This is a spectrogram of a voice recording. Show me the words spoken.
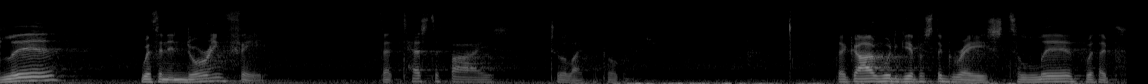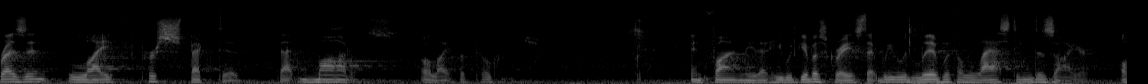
live with an enduring faith that testifies to a life of pilgrimage. That God would give us the grace to live with a present life perspective that models a life of pilgrimage. And finally, that He would give us grace that we would live with a lasting desire, a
